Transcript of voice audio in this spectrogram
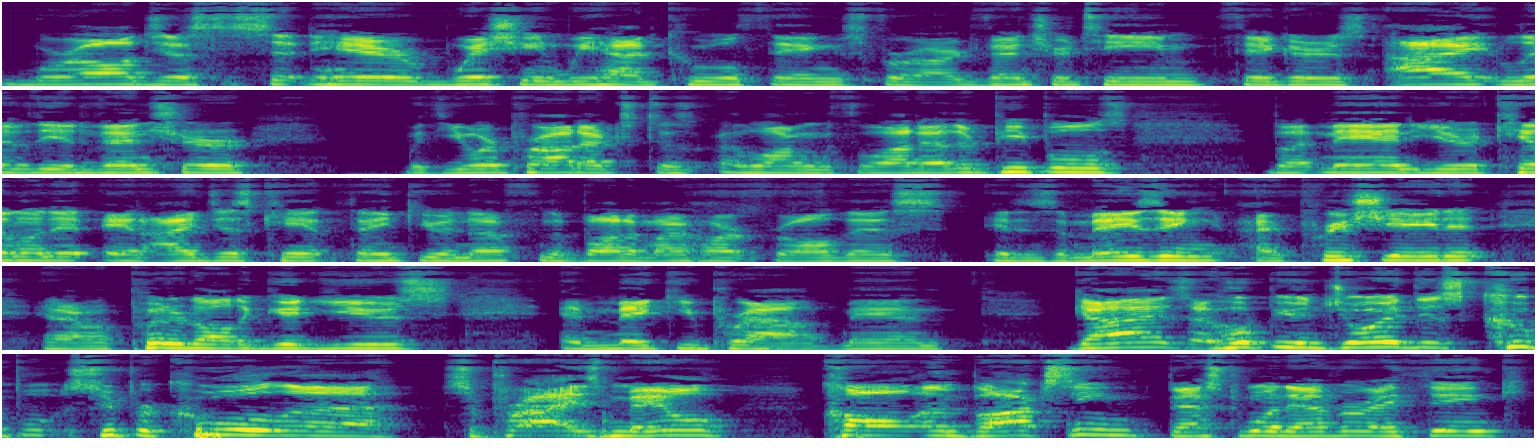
we're all just sitting here wishing we had cool things for our adventure team figures. I live the adventure with your products to, along with a lot of other people's. But man, you're killing it. And I just can't thank you enough from the bottom of my heart for all this. It is amazing. I appreciate it. And I will put it all to good use and make you proud, man. Guys, I hope you enjoyed this super cool uh, surprise mail call unboxing. Best one ever, I think.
